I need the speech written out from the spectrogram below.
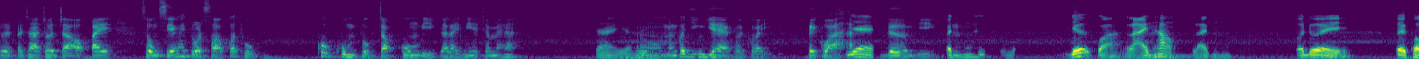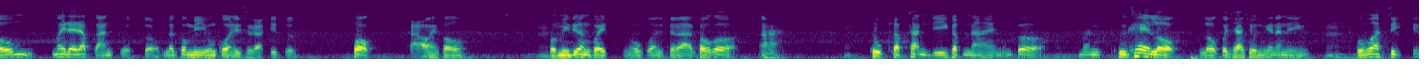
ด้วยประชาชนจะออกไปส่งเสียงให้ตรวจสอบก็ถูกควบคุมถูกจับกุมอีกอะไรเนี้ใช่ไหมฮะใช่ครับอ๋พี่อมันก็ยิ่งแยกไปกว่าไปกว่าแยกเดิมอีกปัจอืจุอฮึบันผมว่าเยอะกว่าหลายเท่าอืมหลายอือฮึเพราะด้วยด้วยเขาไม่ได้รับการตรวจสอบ แล้วก็มีองค์กรอิสระที่ตรวจพอกข่าวให้เขาอืม พอมีเรื่องไปถึงองค์กรอิสระเขาก็ อ่าอืมถูกครับท่านดีครับนาย มันก็อืมมันคือแค่หลอกหลอกประชาชนแค่นั้นเองอืมผมว่าสิ่งที่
